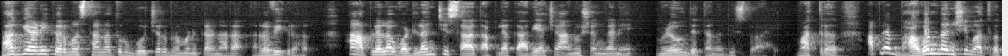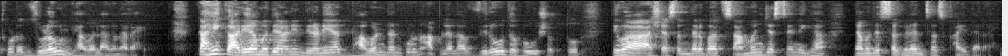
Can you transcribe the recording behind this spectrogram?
भाग्य आणि कर्मस्थानातून गोचर भ्रमण करणारा रवी ग्रह हा आपल्याला वडिलांची साथ आपल्या कार्याच्या अनुषंगाने मिळवून देताना दिसतो आहे. मात्र आपल्या भावंडांशी मात्र थोडं जुळवून घ्यावं लागणार आहे. काही कार्यामध्ये आणि निर्णयात भावंडांकडून आपल्याला विरोध होऊ शकतो. तेव्हा अशा संदर्भात सामंजस्याने घ्या यामध्ये सगळ्यांचाच फायदा राहील.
